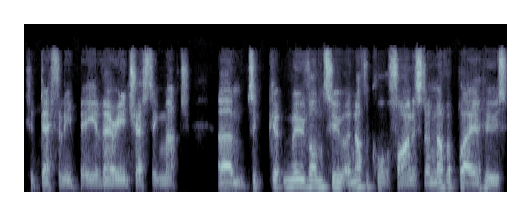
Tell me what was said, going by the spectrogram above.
should definitely be a very interesting match. Um, to g- move on to another quarter finalist, another player who's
